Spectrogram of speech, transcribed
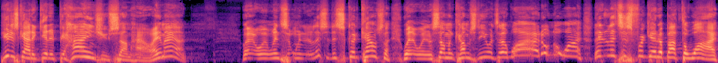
You just got to get it behind you somehow. Amen. When, when, when, listen, this is good counseling. When, when someone comes to you and says, Why? I don't know why. Let, us just forget about the why.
